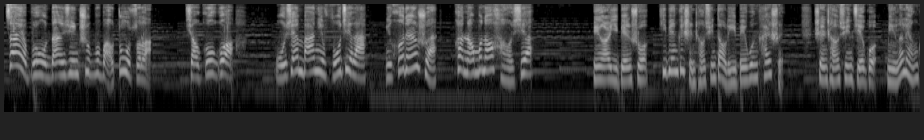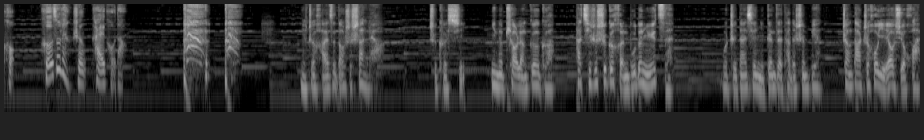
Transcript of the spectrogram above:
再也不用担心吃不饱肚子了。小哥哥，我先把你扶起来，你喝点水，看能不能好些。灵儿一边说，一边给沈长勋倒了一杯温开水。沈长勋接过，抿了两口，咳嗽两声，开口道：“你这孩子倒是善良，只可惜你那漂亮哥哥，他其实是个狠毒的女子。我只担心你跟在他的身边，长大之后也要学坏。”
